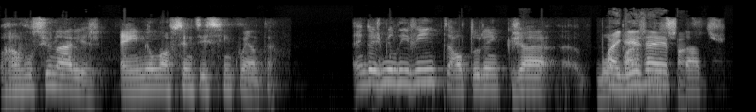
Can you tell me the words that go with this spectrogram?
revolucionárias em 1950. Em 2020, a altura em que já boa a parte dos é, Estados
